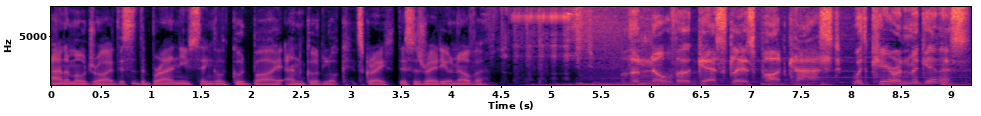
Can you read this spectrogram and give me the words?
Animo Drive. This is the brand new single, Goodbye and Good Luck. It's great. This is Radio Nova. The Nova Guest List Podcast with Kieran McGuinness.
